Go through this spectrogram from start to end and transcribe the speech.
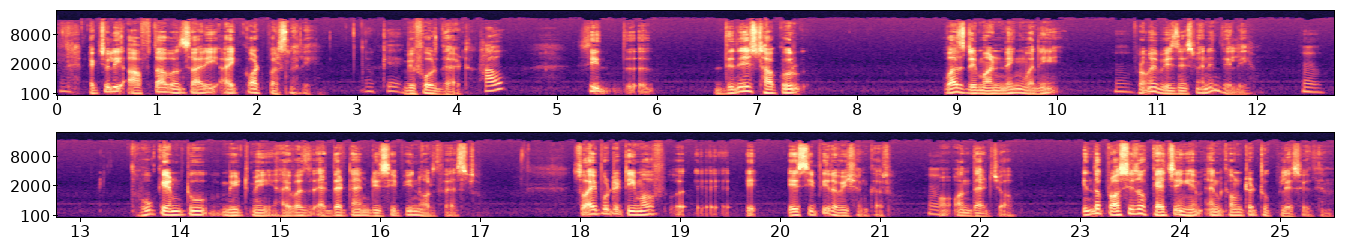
Hmm. Actually, Aftab Ansari I caught personally Okay. before that. How? See, the, Dinesh Thakur was demanding money hmm. from a businessman in Delhi hmm. who came to meet me. I was at that time DCP Northwest. So I put a team of uh, ACP Ravi Shankar hmm. o- on that job. In the process of catching him, encounter took place with him.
